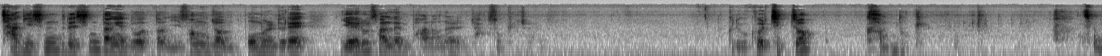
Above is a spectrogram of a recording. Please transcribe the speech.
자기 신들의 신당에 두었던 이 성전 보물들의 예루살렘 반환을 약속해줘요. 그리고 그걸 직접 감독해. 참,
